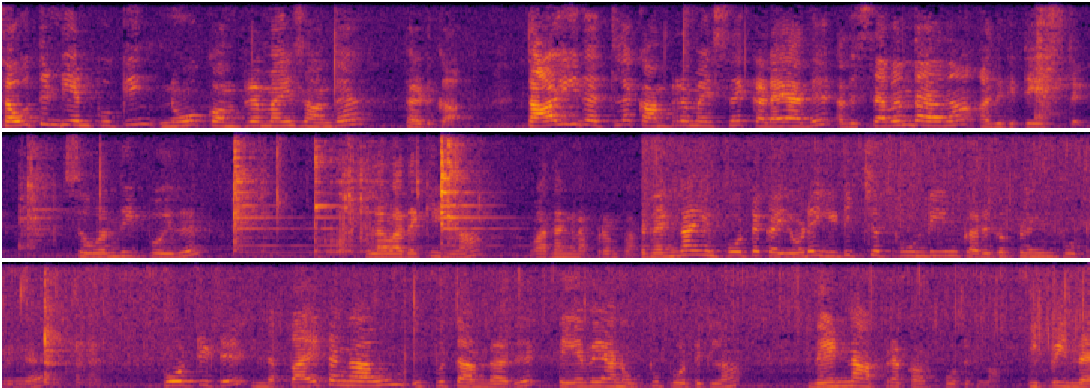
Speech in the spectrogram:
south Indian cooking no compromise on the தடுக்கா தாளிதத்தில் காம்ப்ரமைஸே கிடையாது. அது செவந்தாதான் அதுக்கு டேஸ்ட்டு ஸோ வந்து இப்போ இது நல்லா வதக்கிடலாம். வதங்கின அப்புறம் பார்க்க வெங்காயம் போட்ட கையோட இடித்த பூண்டையும் கருகப்பிலையும் போட்டுருங்க. போட்டுட்டு இந்த பயத்தங்காவும் உப்பு தாங்காது. தேவையான உப்பு போட்டுக்கலாம். வேணா அப்புறம் போட்டுக்கலாம். இப்போ இந்த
